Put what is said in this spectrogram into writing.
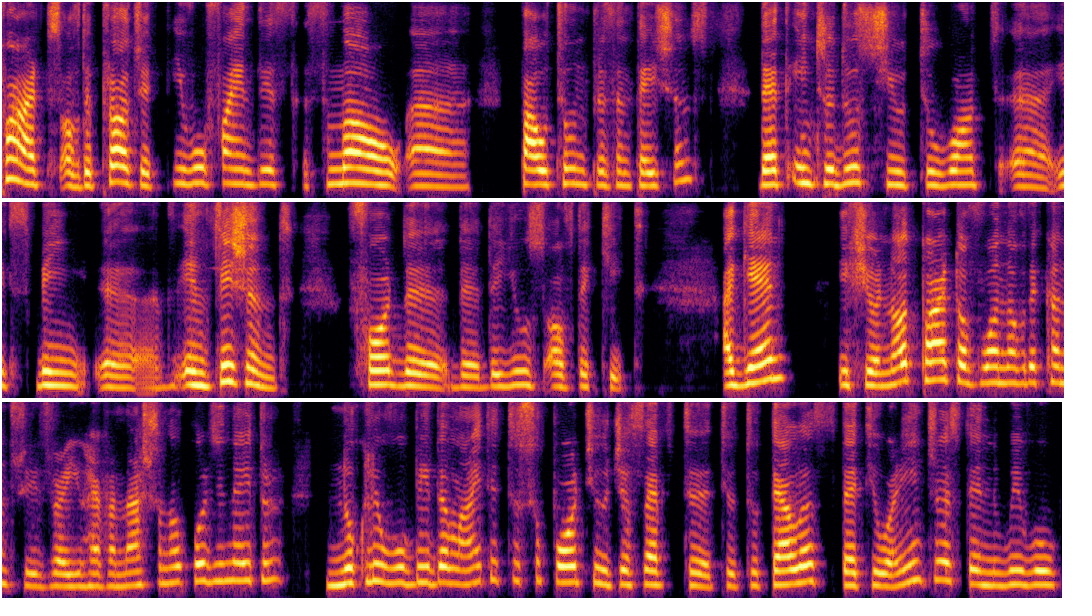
parts of the project, you will find these small uh, Powtoon presentations that introduce you to what uh, it's being uh, envisioned for the, the, the use of the kit. Again, if you're not part of one of the countries where you have a national coordinator, NUCLIO will be delighted to support you. Just have to, to, to tell us that you are interested and we will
